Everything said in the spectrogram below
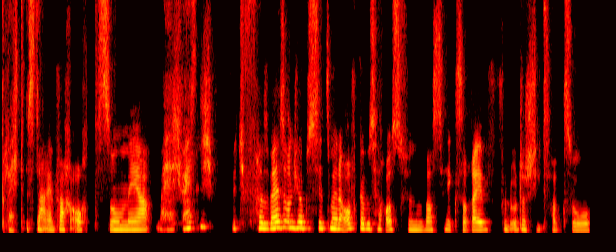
vielleicht ist da einfach auch so mehr, ich weiß nicht, ich weiß auch nicht, ob es jetzt meine Aufgabe ist, herauszufinden, was Hexerei für einen Unterschied hat zu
